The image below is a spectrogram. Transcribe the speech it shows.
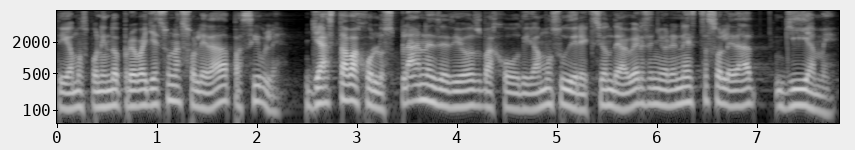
digamos, poniendo a prueba, ya es una soledad apacible. Ya está bajo los planes de Dios, bajo, digamos, su dirección de, a ver, Señor, en esta soledad, guíame.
